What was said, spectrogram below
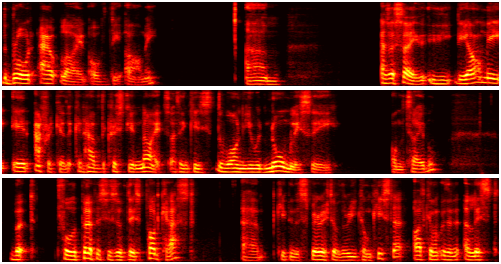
the broad outline of the army. Um, as I say, the, the army in Africa that can have the Christian knights, I think, is the one you would normally see on the table. But for the purposes of this podcast, um, keeping the spirit of the Reconquista, I've come up with a, a list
